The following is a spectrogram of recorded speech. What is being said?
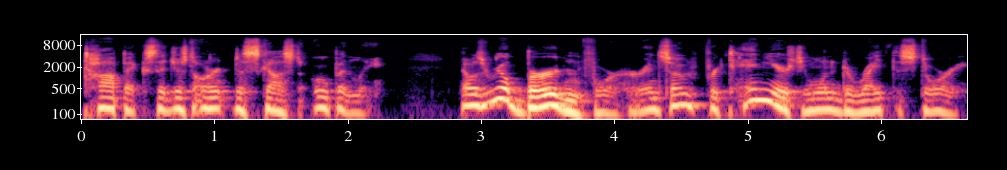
topics that just aren't discussed openly? That was a real burden for her. And so for 10 years, she wanted to write the story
